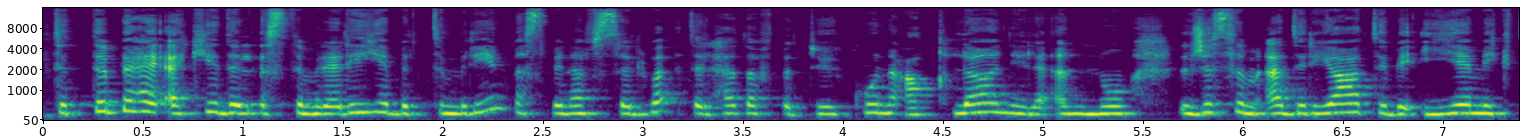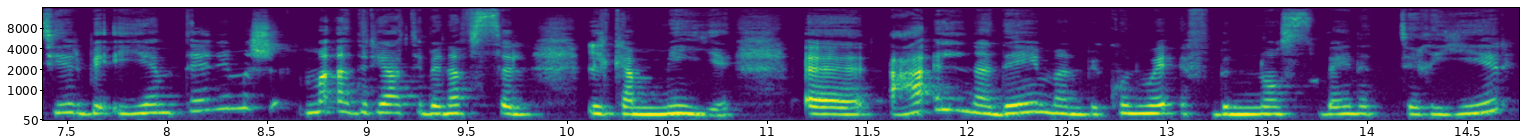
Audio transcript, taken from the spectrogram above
بتتبعي أكيد الاستمرارية بالتمرين بس بنفس الوقت الهدف بده يكون عقلاني لأنه الجسم قادر يعطي بأيام كتير بأيام تانية مش ما قادر يعطي بنفس الكمية آه عقلنا دايما بيكون واقف بالنص بين التغيير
